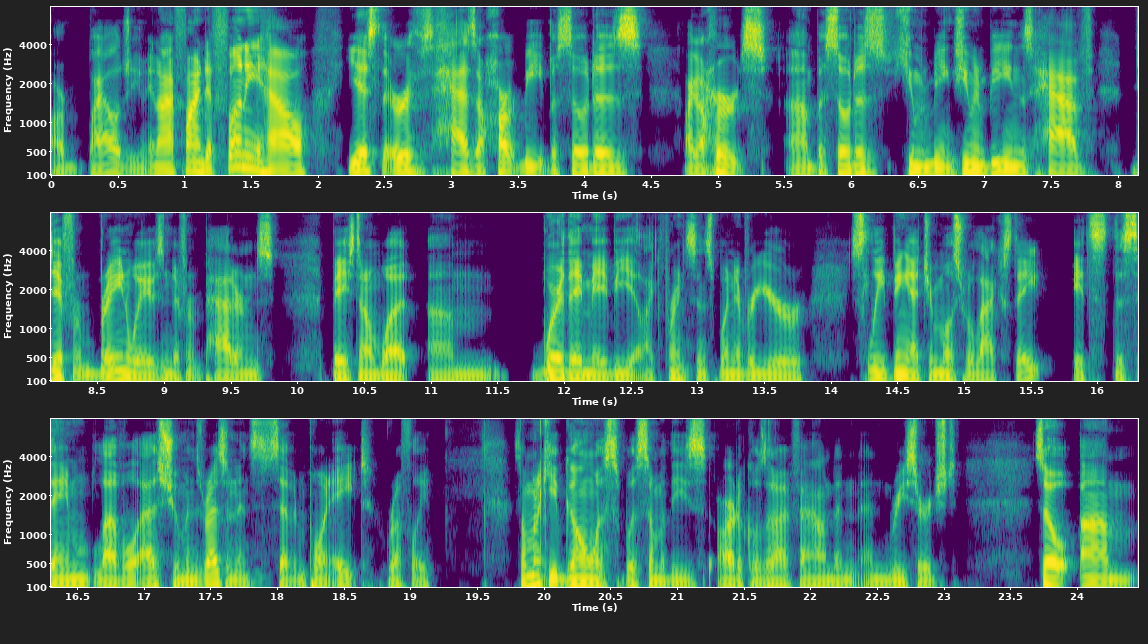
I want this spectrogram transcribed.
our biology. And I find it funny how yes, the Earth has a heartbeat, but so does like a hertz, um, but so does human beings. Human beings have different brain waves and different patterns based on what um, where they may be. Like for instance, whenever you're sleeping at your most relaxed state, it's the same level as Schumann's resonance, 7.8 roughly. So I'm going to keep going with, with some of these articles that I found and, and researched. So um,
